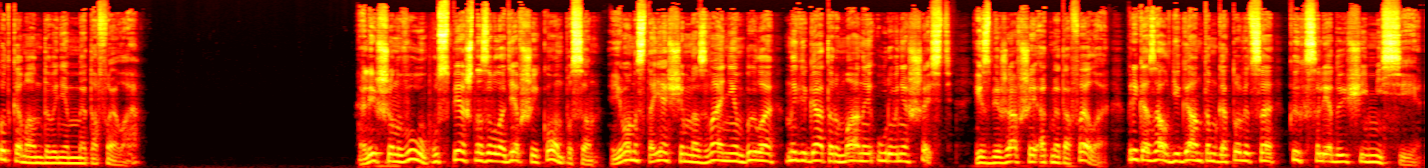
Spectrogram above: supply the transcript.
под командованием Метафела. Ли Шенву, успешно завладевший компасом, его настоящим названием было «Навигатор маны уровня 6», избежавший от Метафела, приказал гигантам готовиться к их следующей миссии.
